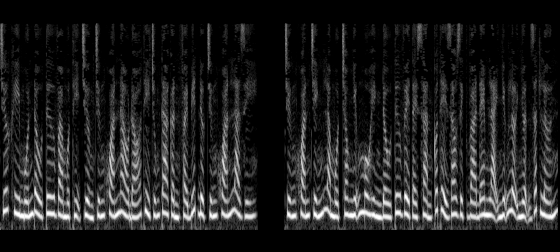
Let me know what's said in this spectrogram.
Trước khi muốn đầu tư vào một thị trường chứng khoán nào đó thì chúng ta cần phải biết được chứng khoán là gì. Chứng khoán chính là một trong những mô hình đầu tư về tài sản có thể giao dịch và đem lại những lợi nhuận rất lớn.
